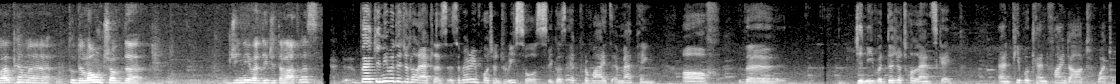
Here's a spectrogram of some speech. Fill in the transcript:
welcome uh, to the launch of the Geneva Digital Atlas. The Geneva Digital Atlas is a very important resource because it provides a mapping of the Geneva digital landscape and people can find out what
